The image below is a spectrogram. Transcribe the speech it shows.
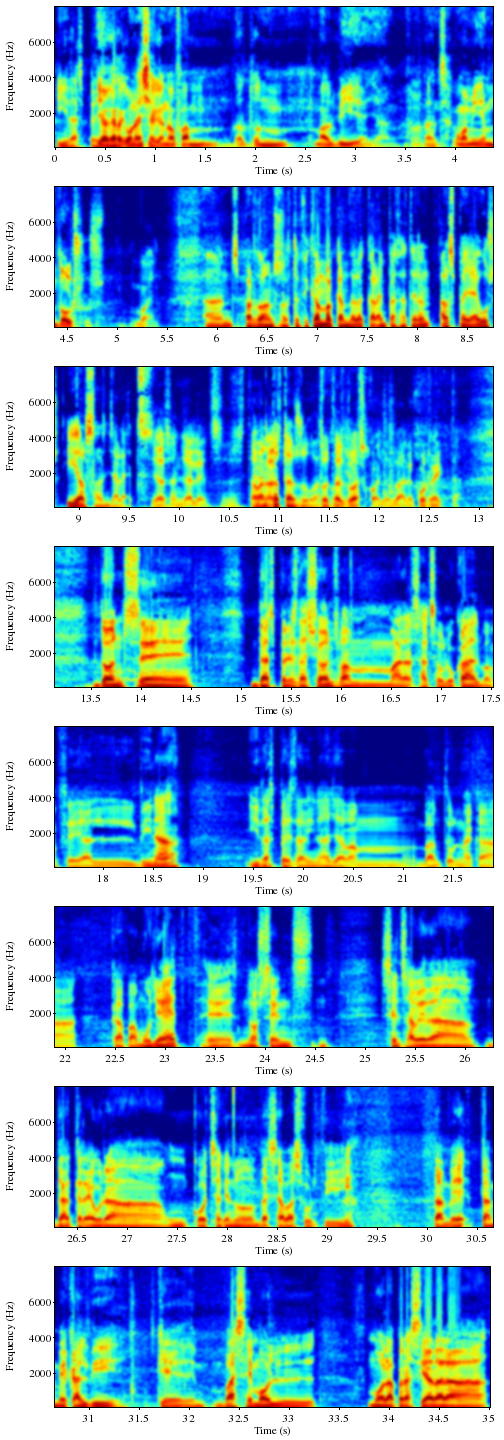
I després... Hi ha que reconèixer que no fan del tot mal vi allà a França, com a mínim dolços. Bueno, Ens, perdó, ens rectificam el Candela, que l'any passat eren els Pallagos i els Angelets. i els angelets. Eren els- totes dues Totes colles. dues colles, vale, correcte. Doncs eh, després d'això ens vam adreçar al seu local, vam fer el dinar i després de dinar ja vam, vam tornar ca, cap a Mollet, eh, no sens, sense haver de, de treure un cotxe que no deixava sortir. També, també cal dir que va ser molt, molt apreciada la,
